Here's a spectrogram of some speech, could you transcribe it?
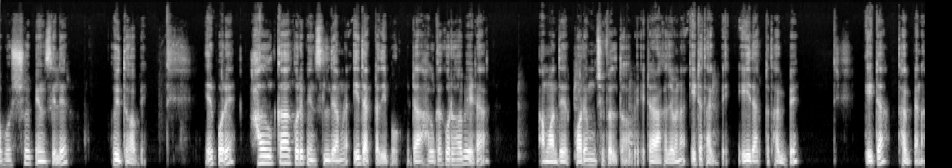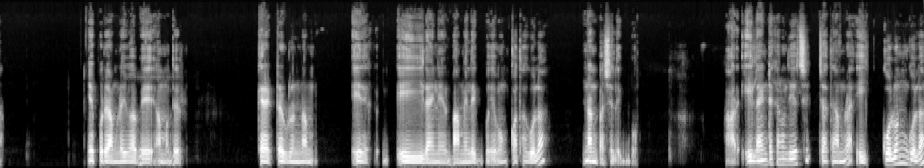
অবশ্যই পেন্সিলের হইতে হবে। এরপরে হালকা করে পেন্সিল দিয়ে আমরা এই দাগটা দিব। এটা হালকা করে হবে, এটা আমাদের পরে মুছে ফেলতে হবে। এটা রাখা যাবে না, এটা থাকবে। এই দাগটা থাকবে, এটা থাকবে না। এরপরে আমরা এইভাবে আমাদের ক্যারেক্টারগুলোর নাম এই লাইনের বামে লিখব এবং কথাগুলা ডান পাশে লিখব। আর এই লাইনটা কেন দিয়েছি? যাতে আমরা এই কোলনগুলা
